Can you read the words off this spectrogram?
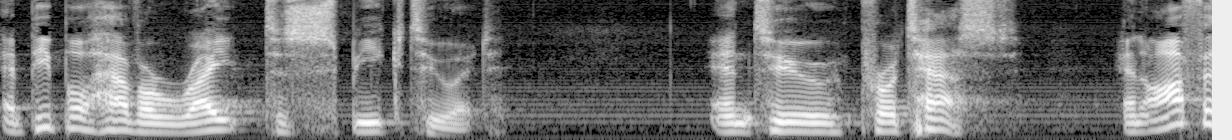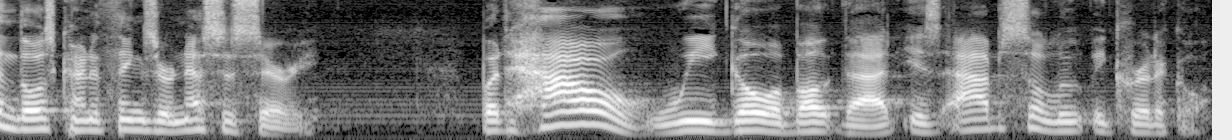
And people have a right to speak to it and to protest. And often those kind of things are necessary. But how we go about that is absolutely critical.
